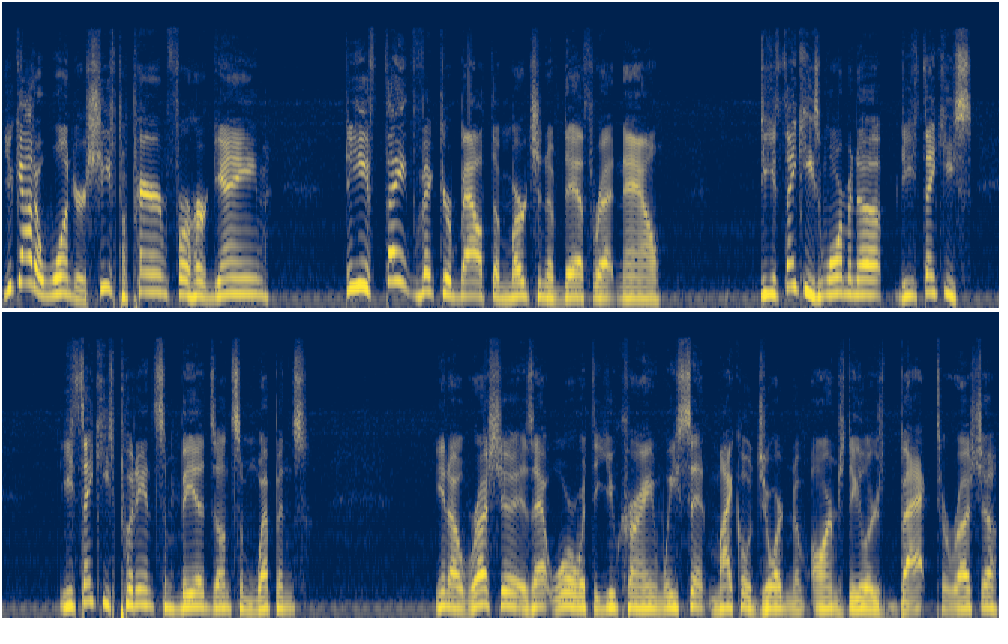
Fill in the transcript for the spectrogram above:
you got to wonder, she's preparing for her game. Do you think Victor Bout, the merchant of death right now, do you think he's warming up? Do you think he's you think he's put in some bids on some weapons? You know, Russia is at war with the Ukraine. We sent Michael Jordan of arms dealers back to Russia.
